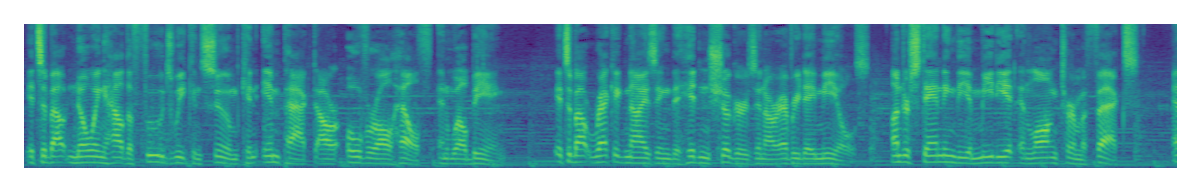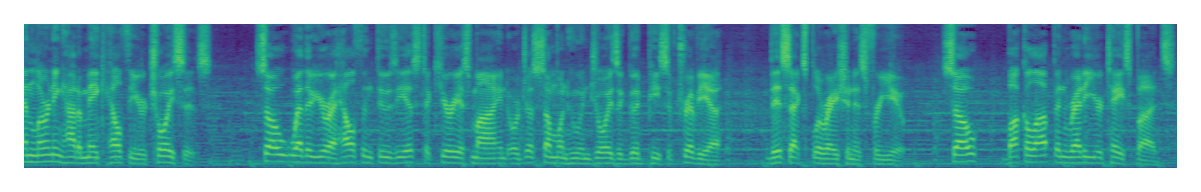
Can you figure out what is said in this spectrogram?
it's about knowing how the foods we consume can impact our overall health and well-being. It's about recognizing the hidden sugars in our everyday meals, understanding the immediate and long-term effects, and learning how to make healthier choices. So, whether you're a health enthusiast, a curious mind, or just someone who enjoys a good piece of trivia, this exploration is for you. So, buckle up and ready your taste buds.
